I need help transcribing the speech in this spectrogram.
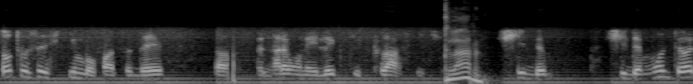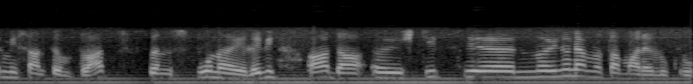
totul se schimbă față de uh, predarea unei lecții clasice. Clar. Și de, și de multe ori mi s-a întâmplat să-mi spună elevii, a, da, uh, știți, uh, noi nu ne-am notat mare lucru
